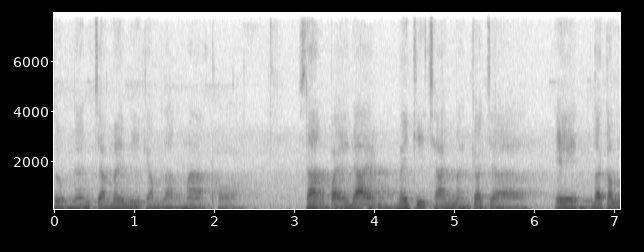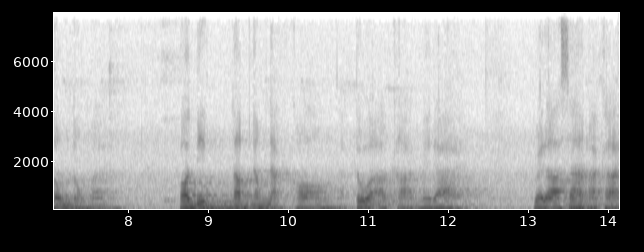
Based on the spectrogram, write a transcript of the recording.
สูงนั้นจะไม่มีกำลังมากพอ สร้างไปได้ไม่กี่ชั้นมันก็จะเอ็นแล้วก็ล้มลงมา เพราะดินนับน้ำหนักของตัวอาคารไม่ได้ เวลาสร้างอาคาร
